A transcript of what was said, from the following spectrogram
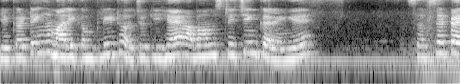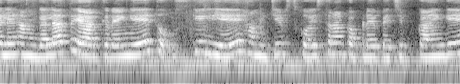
ये कटिंग हमारी कंप्लीट हो चुकी है। अब हम स्टिचिंग करेंगे। सबसे पहले हम गला तैयार करेंगे तो उसके लिए हम चिप्स को इस तरह कपड़े पे चिपकाएँगे।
